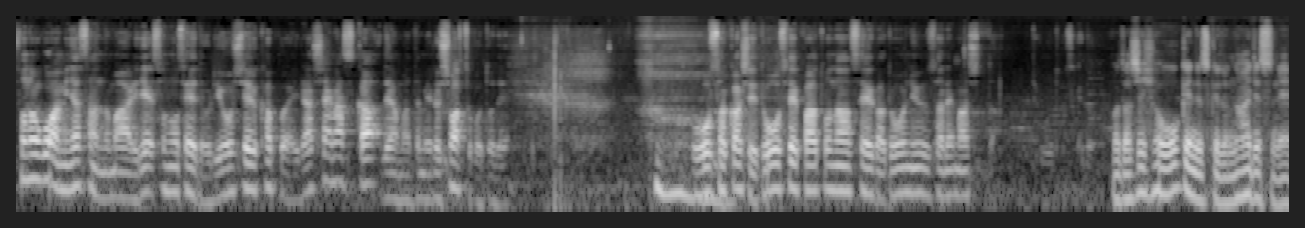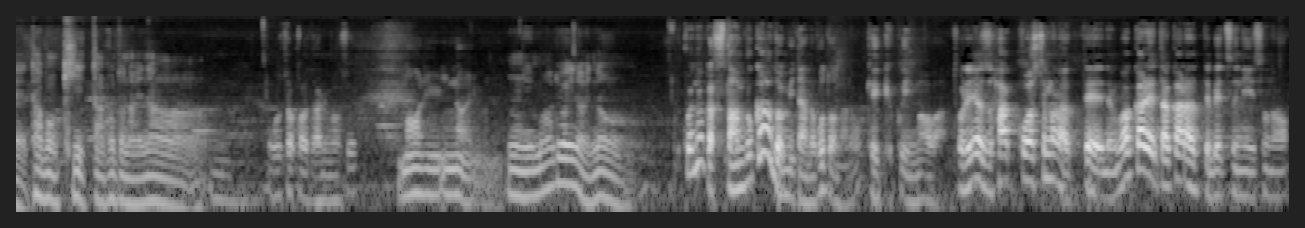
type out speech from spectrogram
その後は皆さんの周りでその制度を利用しているカップルはいらっしゃいますか？ではまたメールしますということで。大阪市同性パートナー制が導入されました。ってことですけど。私兵庫県ですけどないですね。多分聞いたことないな。大阪であります？周りいないよね。うん周りはいないな。これなんかスタンプカードみたいなことなの？結局今は。とりあえず発行してもらってでも別れたからって別にその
